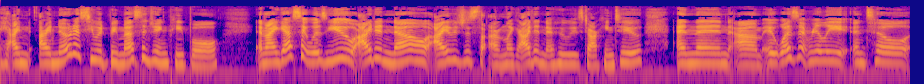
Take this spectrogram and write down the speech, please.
I, I noticed he would be messaging people, and I guess it was you. I didn't know. I was just. I'm like I didn't know who he was talking to, and then um, it wasn't really until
